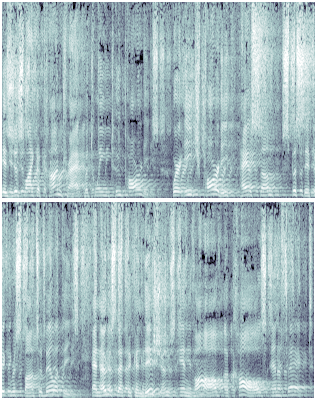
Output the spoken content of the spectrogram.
is just like a contract between two parties, where each party has some specific responsibilities. And notice that the conditions involve a cause and effect.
